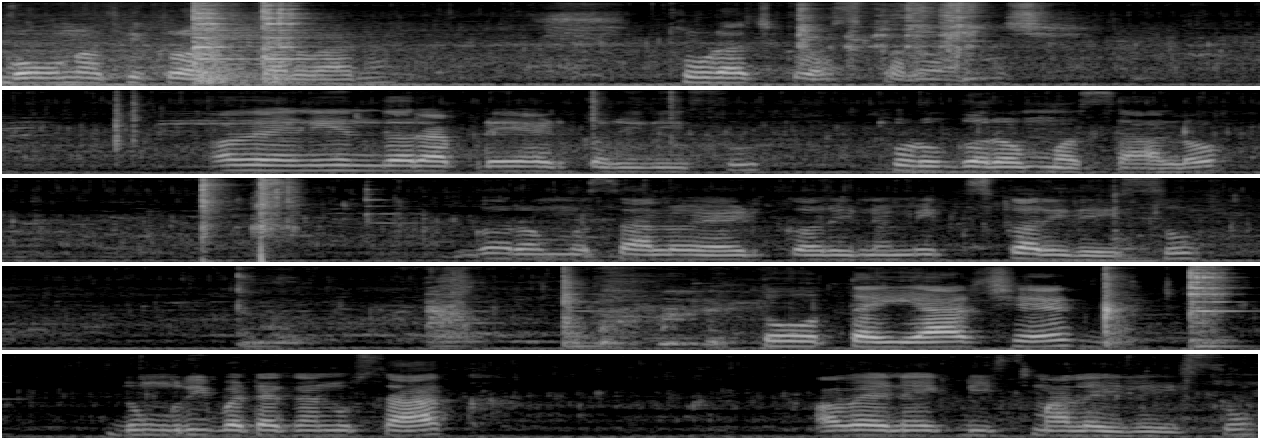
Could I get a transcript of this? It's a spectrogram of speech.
બહુ નથી ક્રશ કરવાના. થોડા જ ક્રશ કરવાના છે. હવે એની અંદર આપણે એડ કરી દઈશું. થોડો ગરમ મસાલો. ગરમ મસાલો એડ કરીને મિક્સ કરી દઈશું. તો તૈયાર છે ડુંગળી બટાકાનું શાક. હવે એને એક ડીશમાં લઈ લઈશું.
